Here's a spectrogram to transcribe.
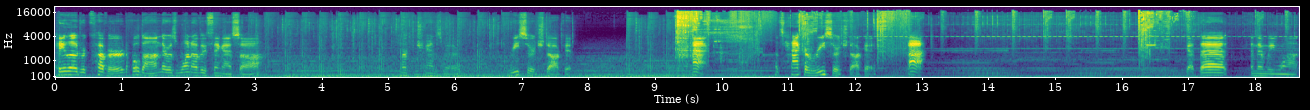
Payload recovered. Hold on, there was one other thing I saw. Merc transmitter. Research docket. Hack. Let's hack a research docket. Ah! Got that. And then we want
